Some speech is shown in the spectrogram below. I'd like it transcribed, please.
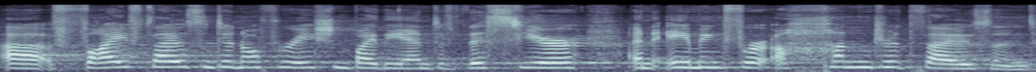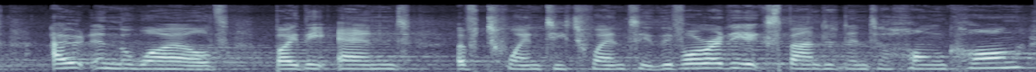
uh, 5,000 in operation by the end of this year and aiming for 100,000 out in the wild by the end of 2020. They've already expanded into Hong Kong,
